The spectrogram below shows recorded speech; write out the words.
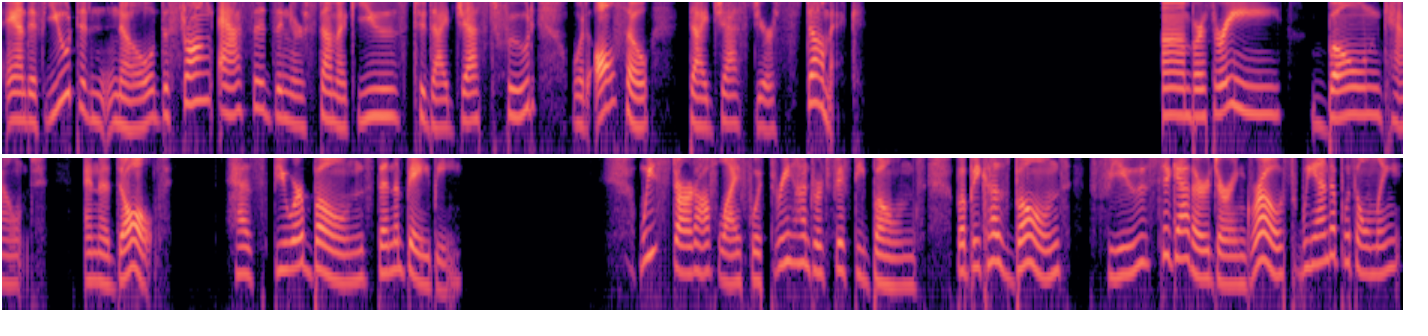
And if you didn't know, the strong acids in your stomach used to digest food would also digest your stomach. Number three, bone count. An adult has fewer bones than a baby. We start off life with 350 bones, but because bones fuse together during growth, we end up with only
